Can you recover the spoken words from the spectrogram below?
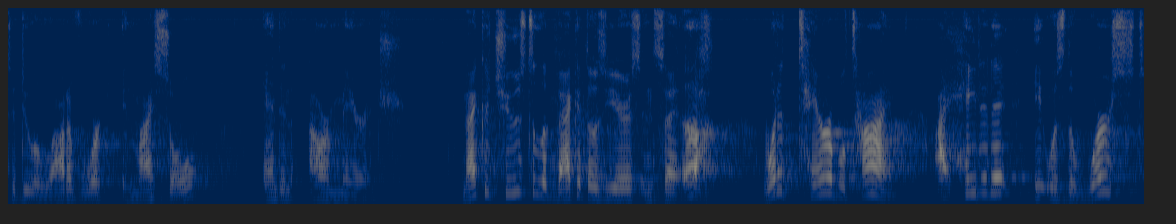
to do a lot of work in my soul and in our marriage. And I could choose to look back at those years and say, ugh, what a terrible time. I hated it. It was the worst.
